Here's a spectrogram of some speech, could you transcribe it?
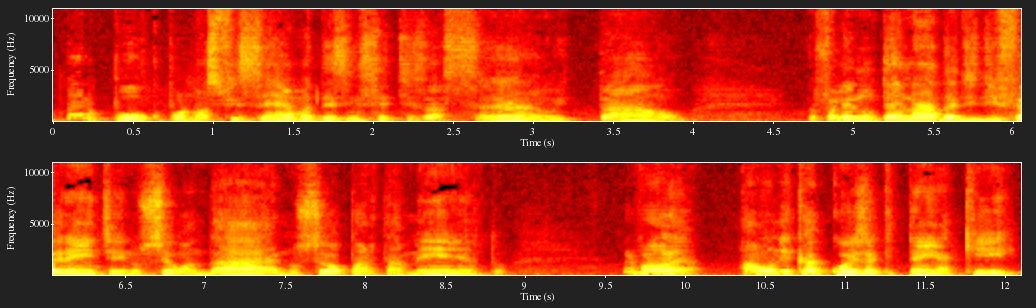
espera um pouco, pô, nós fizemos a desinsetização e tal. Eu falei, não tem nada de diferente aí no seu andar, no seu apartamento. Ele falou, olha, a única coisa que tem aqui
